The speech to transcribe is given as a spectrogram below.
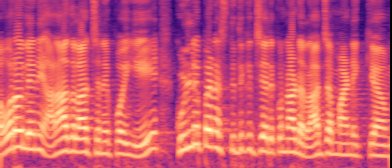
ఎవరూ లేని అనాథలా చనిపోయి కుళ్ళిపోయిన స్థితికి చేరుకున్నాడు రాజమాణిక్యం.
